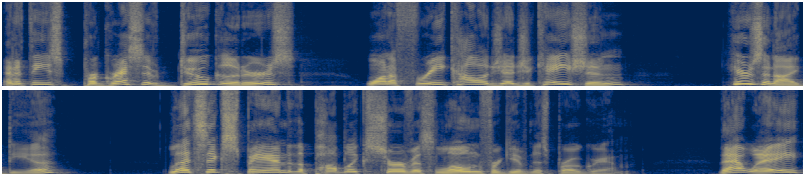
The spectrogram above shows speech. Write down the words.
And if these progressive do gooders want a free college education, here's an idea. Let's expand the public service loan forgiveness program. That way,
